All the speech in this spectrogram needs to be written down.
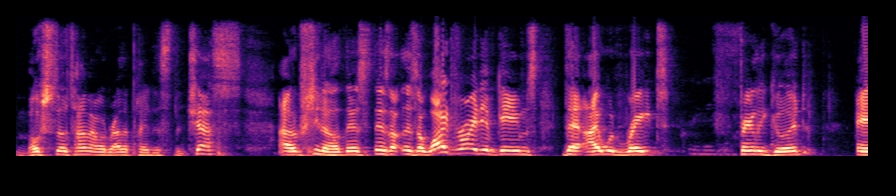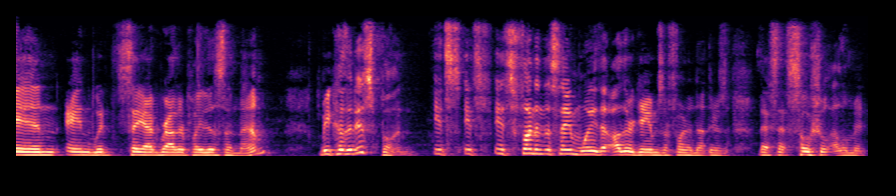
Most of the time, I would rather play this than chess. I would, you know, there's there's a there's a wide variety of games that I would rate fairly good, and and would say I'd rather play this than them, because it is fun. It's it's it's fun in the same way that other games are fun, in that there's that's that social element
